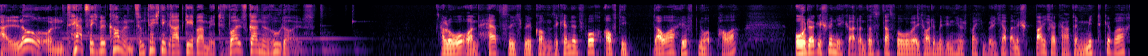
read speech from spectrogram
Hallo und herzlich willkommen zum Technikratgeber mit Wolfgang Rudolf. Hallo und herzlich willkommen. Sie kennen den Spruch, auf die Dauer hilft nur Power oder Geschwindigkeit. Und das ist das, worüber ich heute mit Ihnen hier sprechen will. Ich habe eine Speicherkarte mitgebracht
